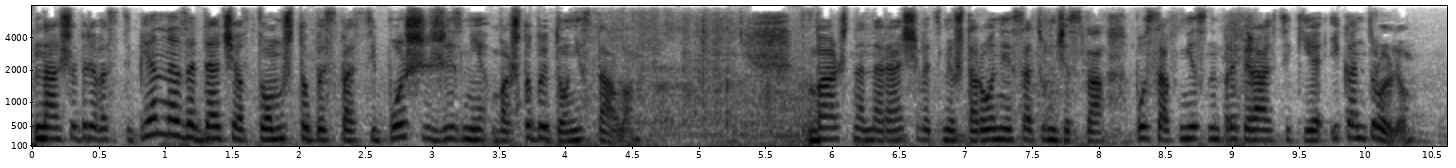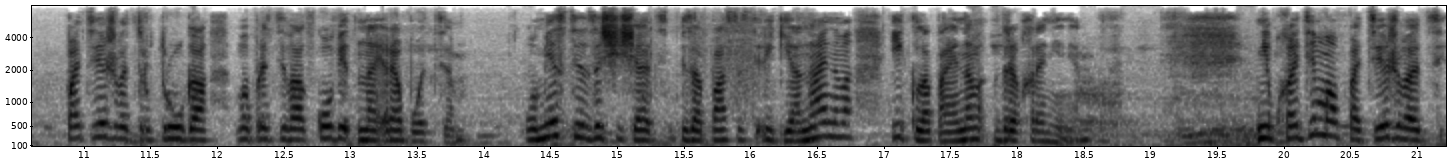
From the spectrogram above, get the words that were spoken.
Наша первостепенная задача в том, чтобы спасти больше жизни во что бы то ни стало. Важно наращивать международное сотрудничество по совместной профилактике и контролю, поддерживать друг друга в противоковидной работе, вместе защищать безопасность регионального и глобального здравоохранения. Необходимо поддерживать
